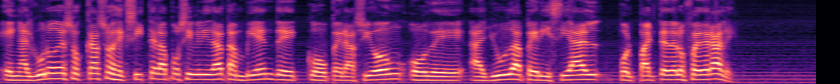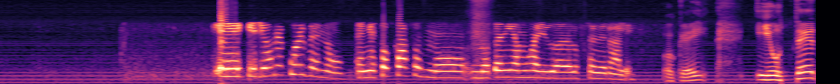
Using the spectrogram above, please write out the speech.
en alguno de esos casos existe la posibilidad también de cooperación o de ayuda pericial por parte de los federales. Eh, que yo recuerde, no. En estos casos no, no teníamos ayuda de los federales. Ok. ¿Y usted,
